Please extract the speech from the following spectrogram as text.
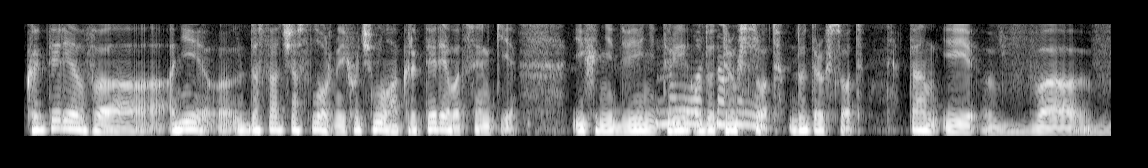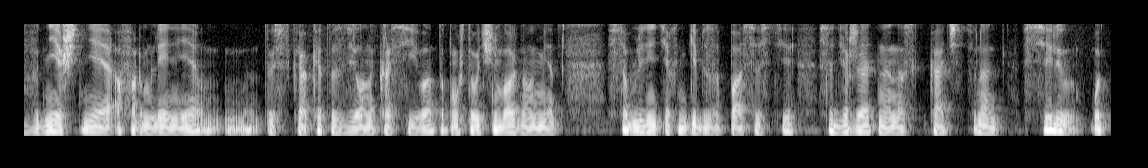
Критериев, э, они э, достаточно сложные. Их очень много критериев оценки. Их не две, не три, ну, до трехсот. До трехсот. Там и в внешнее оформление, то есть как это сделано красиво, потому что очень важный момент соблюдение техники безопасности, содержательно, качественно. Все ли, вот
